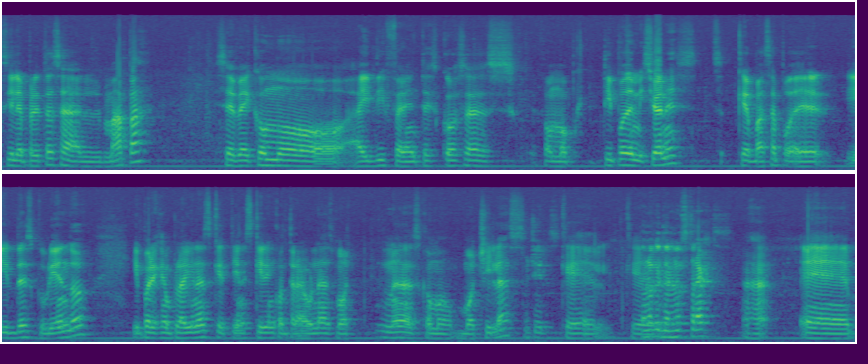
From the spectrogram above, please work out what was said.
si le aprietas al mapa se ve como hay diferentes cosas, como tipo de misiones que vas a poder ir descubriendo. Y por ejemplo hay unas que tienes que ir a encontrar unas, mo- unas como mochilas. Mochilas. Que, que, lo que tienen los trajes. Ajá. Eh,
